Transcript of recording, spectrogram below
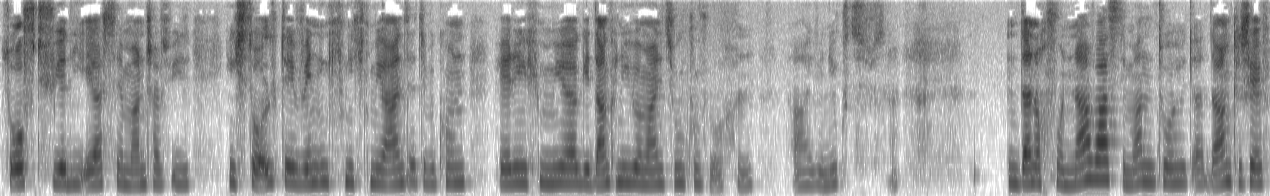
so oft für die erste Mannschaft, wie ich sollte. Wenn ich nicht mehr Einsätze bekomme, werde ich mir Gedanken über meine Zukunft machen. Ja, ich bin juckt's. Und dann noch von Navas, dem Mann Torhüter. Danke, Chef.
